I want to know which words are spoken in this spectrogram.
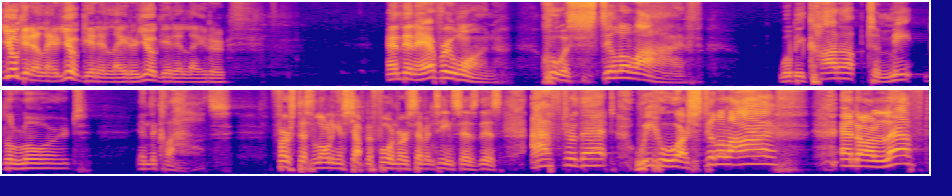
you'll get it later. You'll get it later. You'll get it later. And then everyone who is still alive will be caught up to meet the Lord in the clouds. 1 Thessalonians chapter 4 and verse 17 says this After that, we who are still alive and are left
